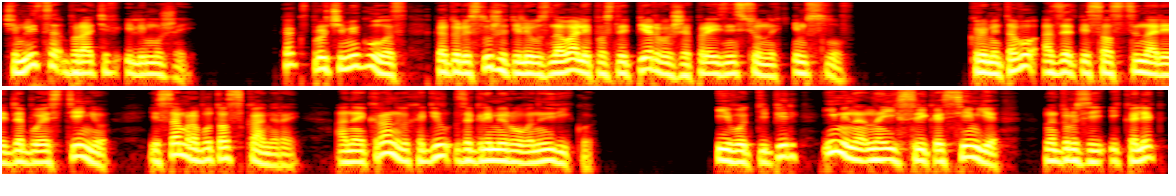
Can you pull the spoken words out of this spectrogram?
чем лица братьев или мужей. Как, впрочем, и голос, который слушатели узнавали после первых же произнесенных им слов. Кроме того, Азет писал сценарий для боя с тенью и сам работал с камерой, а на экран выходил загримированный Рико. И вот теперь именно на их с Рико семьи, на друзей и коллег,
